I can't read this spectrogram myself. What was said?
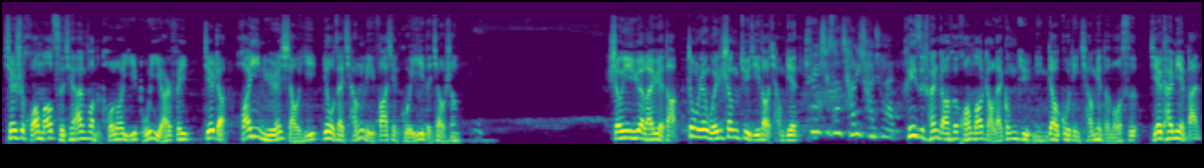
先是黄毛此前安放的陀螺仪不翼而飞，接着怀疑女人小姨又在墙里发现诡异的叫声。声音越来越大，众人闻声聚集到墙边。声音是从墙里传出来的。黑子船长和黄毛找来工具，拧掉固定墙面的螺丝，揭开面板。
